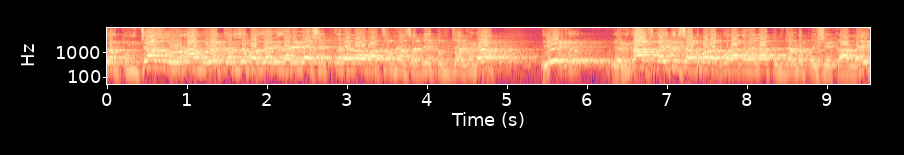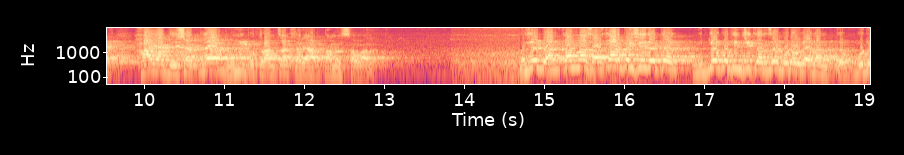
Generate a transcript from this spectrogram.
तर तुमच्याच धोरणामुळे कर्जबाजारी झालेल्या शेतकऱ्याला वाचवण्यासाठी तुमच्याकडं एक एकदाच काहीतरी सातबारा कोरा करायला तुमच्याकडे पैसे का नाहीत? हा या देशातल्या भूमिपुत्रांचा खऱ्या अर्थानं सवाल आहे. म्हणजे बँकांना सरकार पैसे देतं उद्योगपतींची कर्ज बुडवल्यानंतर बुड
